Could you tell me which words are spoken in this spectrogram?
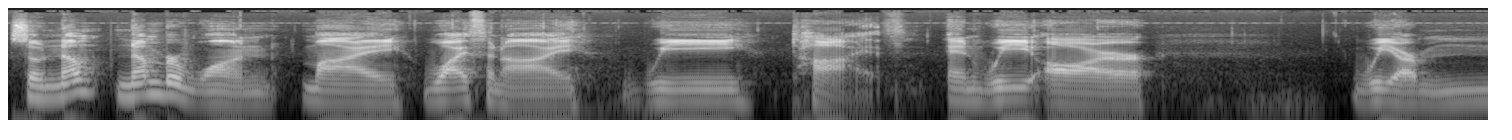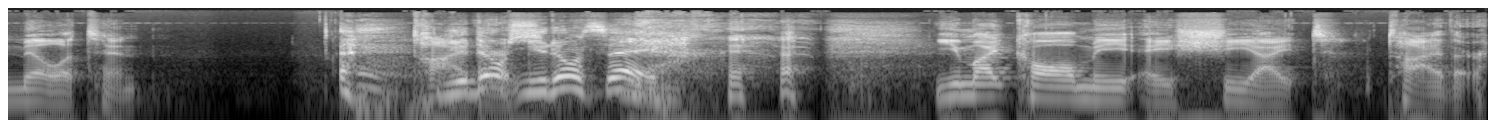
So num- number one, my wife and I, we tithe, and we are we are militant tithers. You don't. You don't say. You might call me a Shiite tither.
